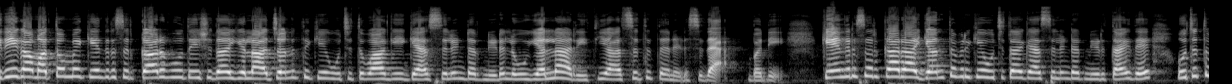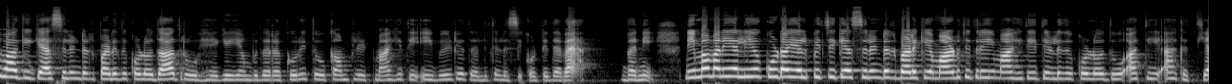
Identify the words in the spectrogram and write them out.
ಇದೀಗ ಮತ್ತೊಮ್ಮೆ ಕೇಂದ್ರ ಸರ್ಕಾರವು ದೇಶದ ಎಲ್ಲ ಜನತೆಗೆ ಉಚಿತವಾಗಿ ಗ್ಯಾಸ್ ಸಿಲಿಂಡರ್ ನೀಡಲು ಎಲ್ಲ ರೀತಿಯ ಸಿದ್ಧತೆ ನಡೆಸಿದೆ. ಬನ್ನಿ, ಕೇಂದ್ರ ಸರ್ಕಾರ ಎಂಥವರಿಗೆ ಉಚಿತ ಗ್ಯಾಸ್ ಸಿಲಿಂಡರ್ ನೀಡ್ತಾ ಇದೆ, ಉಚಿತವಾಗಿ ಗ್ಯಾಸ್ ಸಿಲಿಂಡರ್ ಪಡೆದುಕೊಳ್ಳೋದಾದರೂ ಹೇಗೆ ಎಂಬುದರ ಕುರಿತು ಕಂಪ್ಲೀಟ್ ಮಾಹಿತಿ ಈ ವಿಡಿಯೋದಲ್ಲಿ ತಿಳಿಸಿಕೊಟ್ಟಿದ್ದೇವೆ. ಬನ್ನಿ, ನಿಮ್ಮ ಮನೆಯಲ್ಲಿಯೂ ಕೂಡ ಎಲ್ಪಿಜಿ ಗ್ಯಾಸ್ ಸಿಲಿಂಡರ್ ಬಳಕೆ ಮಾಡುತ್ತಿದ್ರೆ ಈ ಮಾಹಿತಿ ತಿಳಿದುಕೊಳ್ಳೋದು ಅತಿ ಅಗತ್ಯ.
